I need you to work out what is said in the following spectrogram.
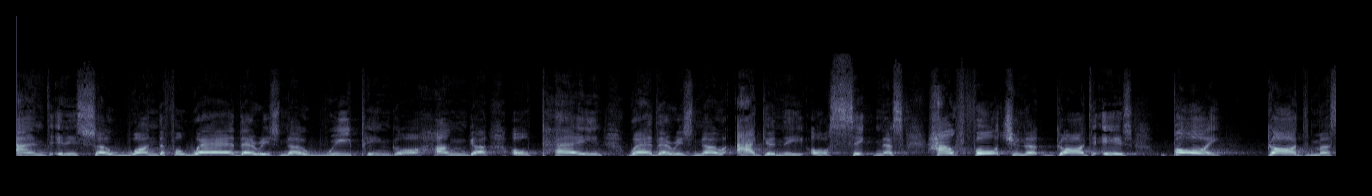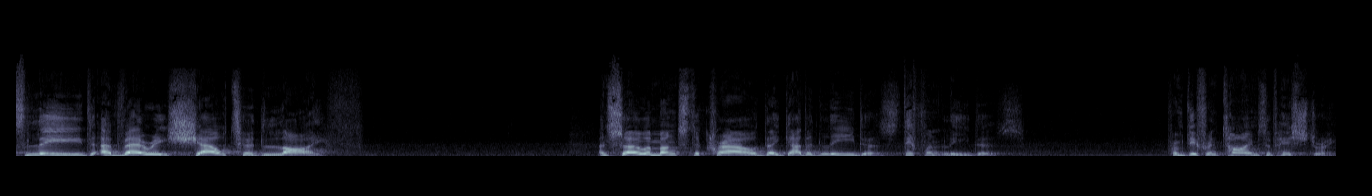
and it is so wonderful where there is no weeping or hunger or pain, where there is no agony or sickness. How fortunate God is. Boy, God must lead a very sheltered life. And so, amongst the crowd, they gathered leaders, different leaders from different times of history.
